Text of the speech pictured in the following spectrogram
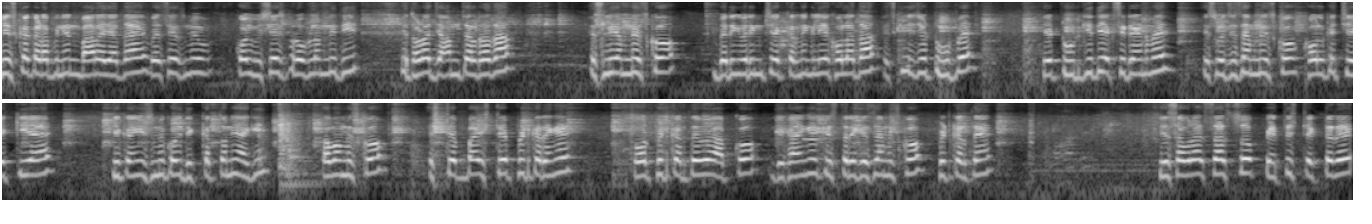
भी इसका कड़ा पिनियन बाहर आ जाता है। वैसे इसमें कोई विशेष प्रॉब्लम नहीं थी, ये थोड़ा जाम चल रहा था, इसलिए हमने इसको बेरिंग वेरिंग चेक करने के लिए खोला था। इसकी जो ट्यूब है, ये टूट गई थी एक्सीडेंट में, इस वजह से हमने इसको खोल के चेक किया है। कि कहीं इसमें कोई दिक्कत तो नहीं आएगी। तब हम इसको स्टेप बाय स्टेप फिट करेंगे और फिट करते हुए आपको दिखाएँगे किस तरीके से हम इसको फिट करते हैं। ये स्वराज सात सौ पैंतीस ट्रैक्टर है।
